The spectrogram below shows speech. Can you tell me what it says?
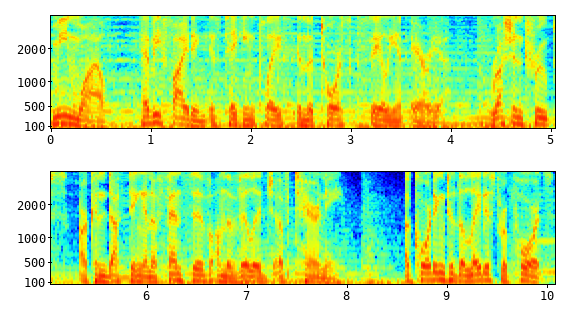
Meanwhile, heavy fighting is taking place in the Torsk salient area. Russian troops are conducting an offensive on the village of Terny. According to the latest reports,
